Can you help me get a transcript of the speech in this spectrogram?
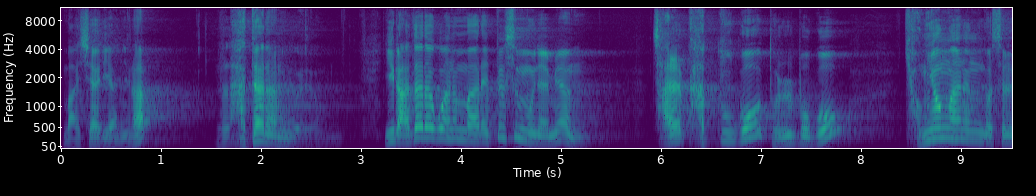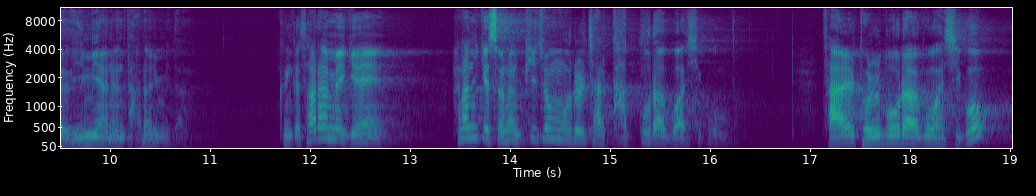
마샬이 아니라 라다라는 거예요. 이 라다라고 하는 말의 뜻은 뭐냐면 잘 가꾸고 돌보고 경영하는 것을 의미하는 단어입니다. 그러니까 사람에게 하나님께서는 피조물을 잘 가꾸라고 하시고 잘 돌보라고 하시고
